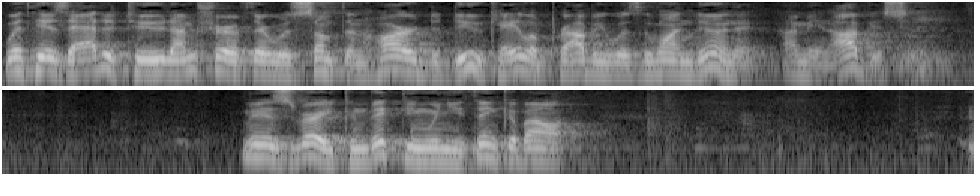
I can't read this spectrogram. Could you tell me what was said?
with his attitude, I'm sure if there was something hard to do, Caleb probably was the one doing it. I mean, obviously. I mean, it's very convicting when you think about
